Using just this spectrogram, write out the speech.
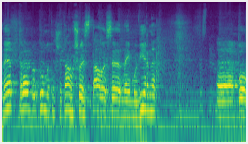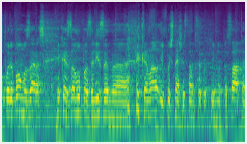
Не треба думати, що там щось сталося неймовірне. Е, бо по-любому зараз якась залупа залізе на канал і почне щось там всяку херню писати.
